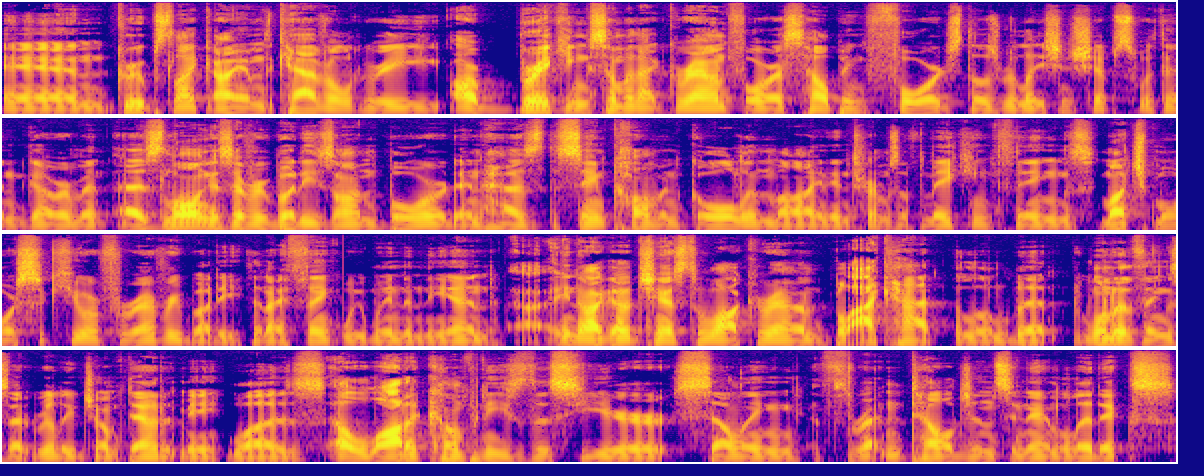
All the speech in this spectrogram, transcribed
and groups like I Am the Cavalry are breaking some of that ground for us, helping forge those relationships within government. As long as everybody's on board and has the same common goal in mind in terms of making things much more secure for everybody, then I think we win in the end. Uh, you know, I got a chance to walk around Black Hat a little bit. One of the things that really jumped out at me was a lot of companies this year selling threat intelligence and analytics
